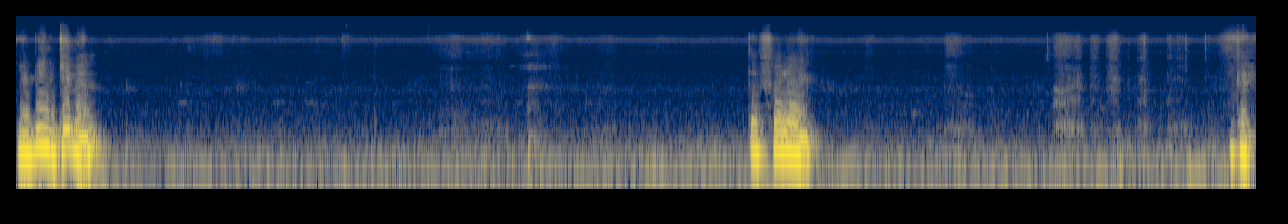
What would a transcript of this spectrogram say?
you've been given the following. Okay.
